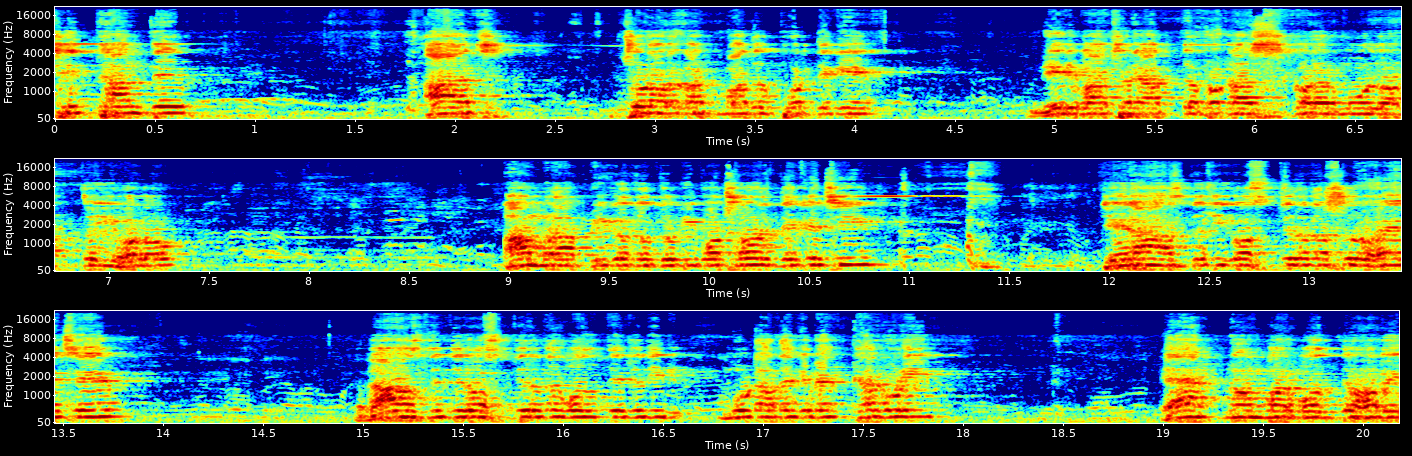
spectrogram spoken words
সিদ্ধান্তে আজ চোরারঘাট মাধবপুর থেকে নির্বাচনে আত্মপ্রকাশ করার মূল অর্থই হলো আমরা বিগত দুটি বছর দেখেছি যে রাজনৈতিক অস্থিরতা শুরু হয়েছে। রাজনীতির অস্থিরতা বলতে যদি মোটা থেকে ব্যাখ্যা করি এক নম্বর বলতে হবে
